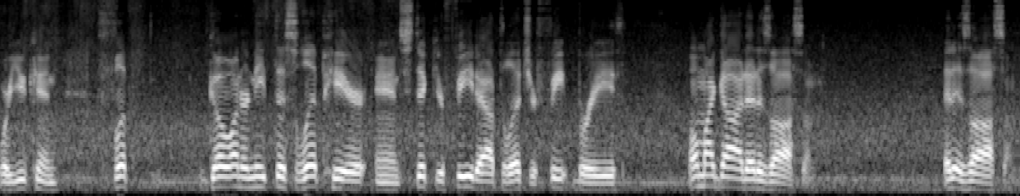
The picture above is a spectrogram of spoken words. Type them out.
where you can flip go underneath this lip here and stick your feet out to let your feet breathe. Oh my god, that is awesome. It is awesome.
